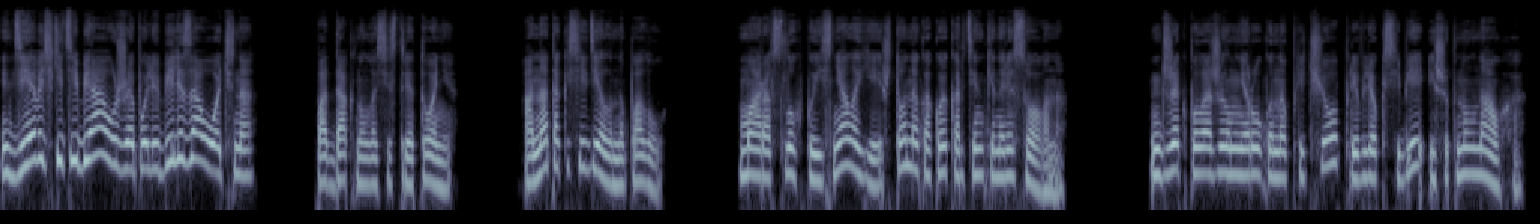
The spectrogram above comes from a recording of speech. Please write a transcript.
Девочки тебя уже полюбили заочно», — поддакнула сестре Тони. Она так и сидела на полу. Мара вслух поясняла ей, что на какой картинке нарисовано. Джек положил мне руку на плечо, привлек к себе и шепнул на ухо.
